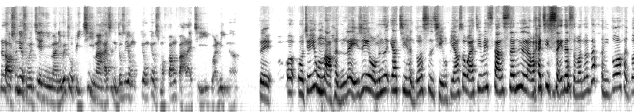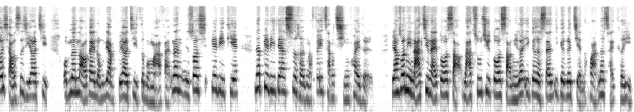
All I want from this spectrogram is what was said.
那老师，你有什么建议吗？你会做笔记吗？还是你都是用用用什么方法来记忆管理呢？对我，我觉得用脑很累，是因为我们要记很多事情。比方说，我要记 Vista 的生日了，我要记谁的什么的，那很多很多小事情要记。我们的脑袋容量不要记这么麻烦。那你说便利贴，那便利贴适合呢非常勤快的人。比方说，你拿进来多少，拿出去多少，你要一个个删，一个个减的话，那才可以。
